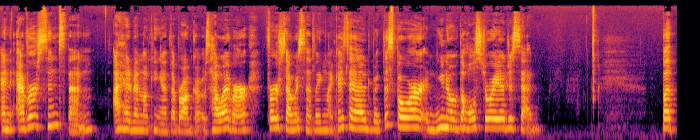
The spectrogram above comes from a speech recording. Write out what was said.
And ever since then, I had been looking at the Broncos. However, first I was settling, like I said, with the sport and you know, the whole story I just said. But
